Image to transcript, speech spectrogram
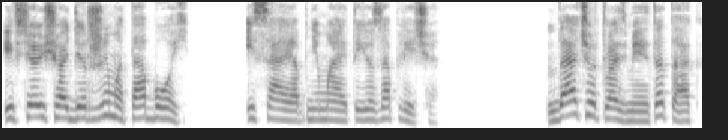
И все еще одержима тобой». Исайя обнимает ее за плечи. «Да, черт возьми, это так.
